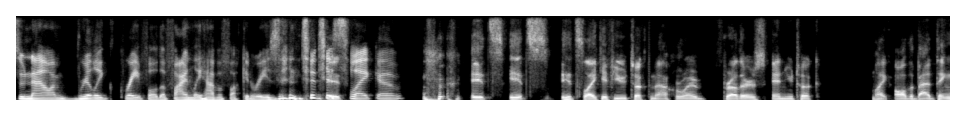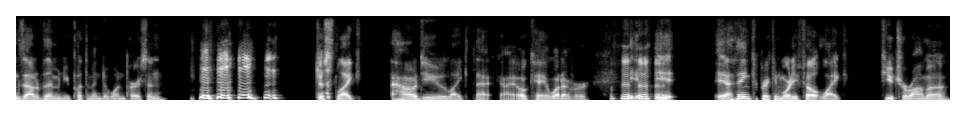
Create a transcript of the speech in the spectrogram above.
So now I'm really grateful to finally have a fucking reason to dislike him. it's it's it's like if you took the McElroy brothers and you took like all the bad things out of them and you put them into one person. Just like how do you like that guy? Okay, whatever. it, it, it- I think Rick and Morty felt like Futurama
